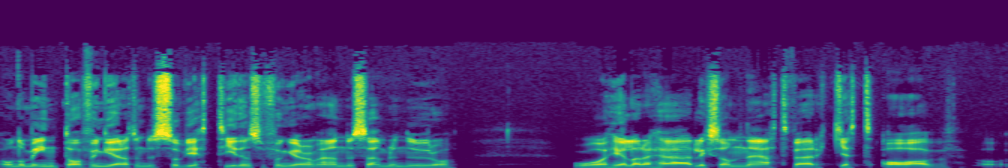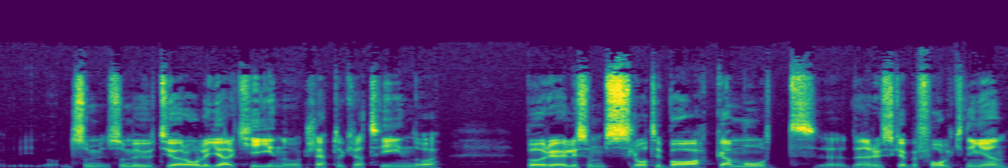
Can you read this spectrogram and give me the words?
om de inte har fungerat under Sovjettiden så fungerar de ännu sämre nu då. Och hela det här liksom nätverket av, som, som utgör oligarkin och kleptokratin då, börjar liksom slå tillbaka mot eh, den ryska befolkningen.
